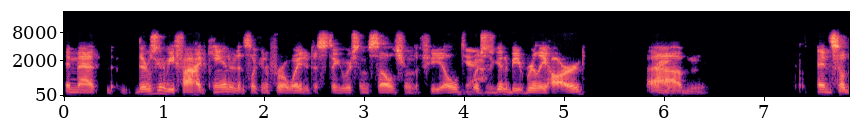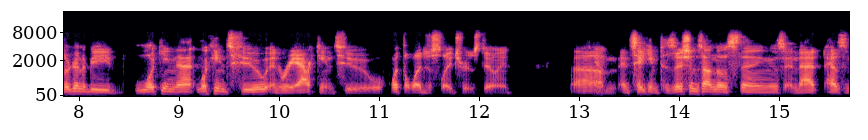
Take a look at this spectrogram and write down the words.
in that there's going to be five candidates looking for a way to distinguish themselves from the field, yeah. which is going to be really hard. Right. Um, and so they're going to be looking at looking to and reacting to what the legislature is doing um, and taking positions on those things and that has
